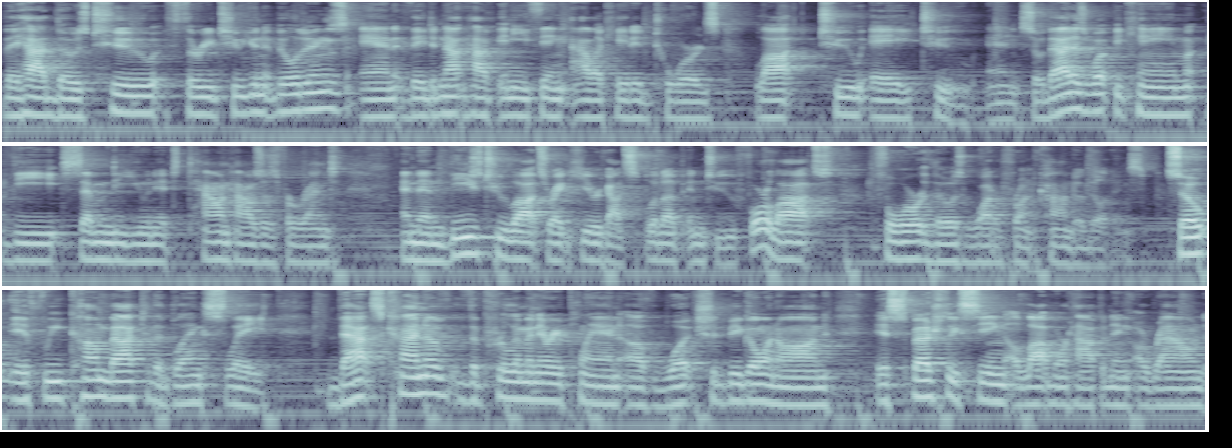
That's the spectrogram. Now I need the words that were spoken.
they had those two 32 unit buildings and they did not have anything allocated towards lot 2A2. And so that is what became the 70 unit townhouses for rent and then these two lots right here got split up into four lots for those waterfront condo buildings. So if we come back to the blank slate, that's kind of the preliminary plan of what should be going on, especially seeing a lot more happening around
